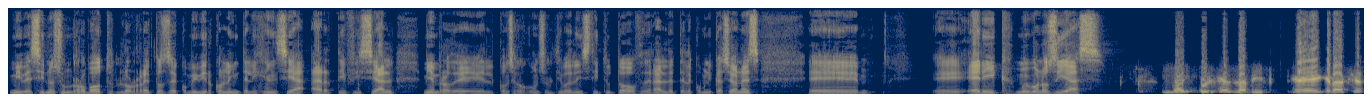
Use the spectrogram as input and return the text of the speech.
Mi vecino es un robot, los retos de convivir con la inteligencia artificial, miembro del Consejo Consultivo del Instituto Federal de Telecomunicaciones. Eh, eh, Eric, muy buenos días. Buenos días, David. gracias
